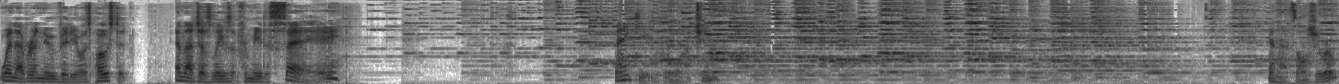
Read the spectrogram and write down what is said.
whenever a new video is posted. And that just leaves it for me to say... Thank you for watching. And that's all she wrote.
